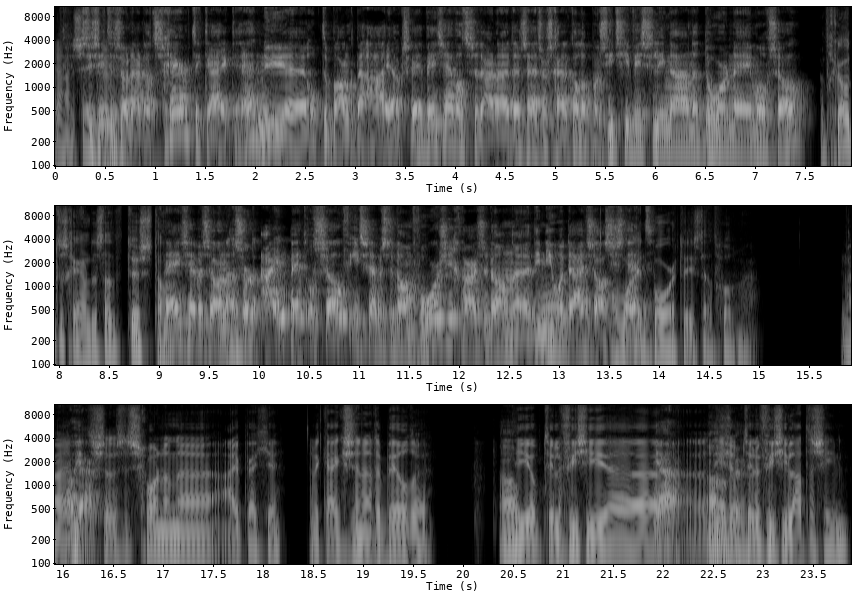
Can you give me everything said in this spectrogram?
Ja, Ze zitten zo naar dat scherm te kijken, hè, nu eh, op de bank bij Ajax. We- weet jij wat ze daar nou... Daar zijn ze waarschijnlijk alle positiewisselingen aan het doornemen of zo. Het grote scherm, daar staat de tussenstand. Nee, ze hebben zo'n een soort iPad of zo. Of iets hebben ze dan voor zich, waar ze dan eh, die nieuwe Duitse Een assistent... whiteboard is dat volgens mij. Nee, Oh ja. het, is, het is gewoon een eh, iPadje. En dan kijken ze naar de beelden Oh, die op televisie, Ja. Oh, die ze oké. op televisie laten zien.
